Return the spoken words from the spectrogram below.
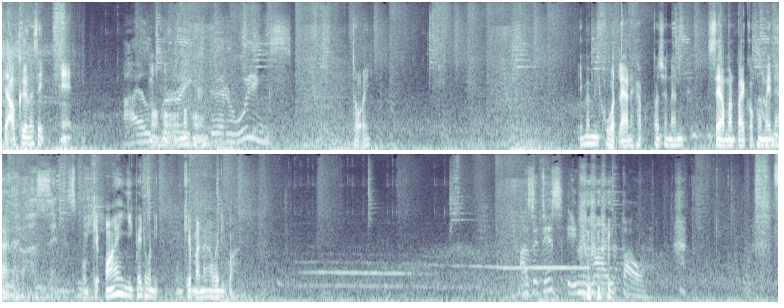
จะเอาคืนแล้วสิเนี่ย I'll Maho, break maho. their wings. โถยเอ๊ะมันมีขวดแล้วนะครับ เพราะฉะนั้นเซลมันไปก็คงไม่ได้ Never sends ผม me. เก็บอ้อยยิงไม่โดนอีก ผมเก็บมาหน้าไว้ดีกว่า As it is in my power. โฟ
